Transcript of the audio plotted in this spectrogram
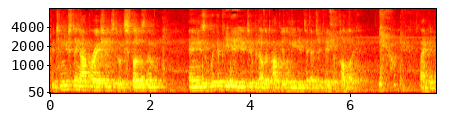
continue sting operations to expose them, and use Wikipedia, YouTube, and other popular media to educate the public. Thank you.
